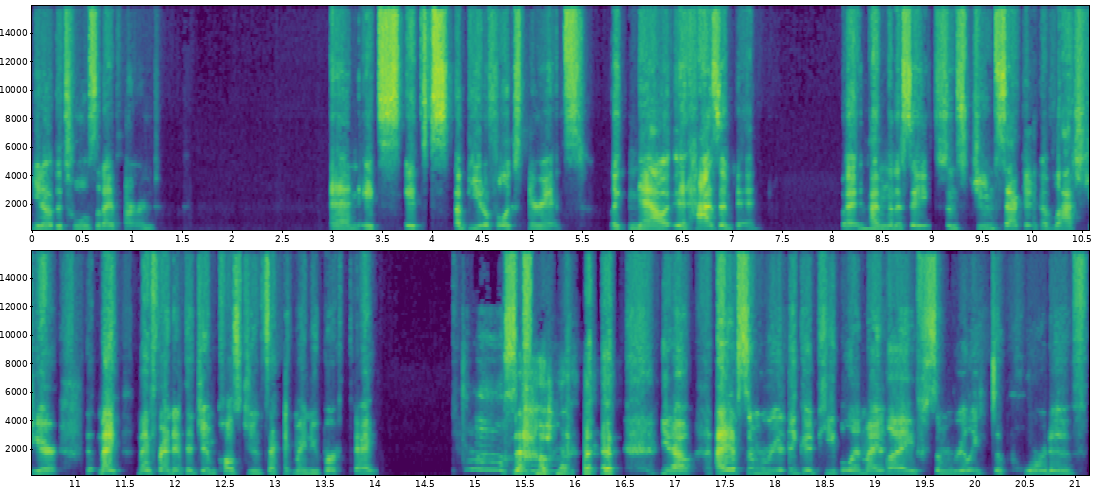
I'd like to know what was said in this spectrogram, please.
you know the tools that i've learned. And it's it's a beautiful experience like now it hasn't been. But Mhm. i'm going to say since june 2nd of last year my my friend at the gym calls june 2nd my new birthday. So you know i have some really good people in my life some really supportive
